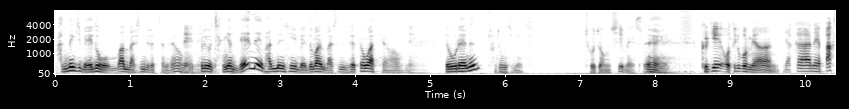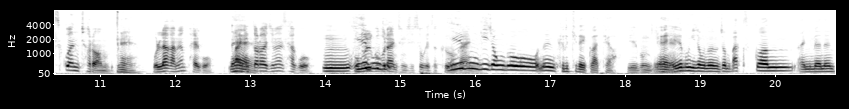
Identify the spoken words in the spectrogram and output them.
반등시 매도만 말씀드렸잖아요. 네, 네. 그리고 작년 내내 반등시 매도만 말씀드렸던 것 같아요. 네. 근데 올해는 조정시 매수. 조정 시 매수. 네, 그게 어떻게 보면 약간의 박스권처럼 네. 올라가면 팔고 네. 많이 떨어지면 사고 음, 1분기, 구불구불한 증시 속에서 그거 1분기 정도는 그렇게 될 것 같아요. 1분기. 네, 1분기 정도는 좀 박스권 아니면은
